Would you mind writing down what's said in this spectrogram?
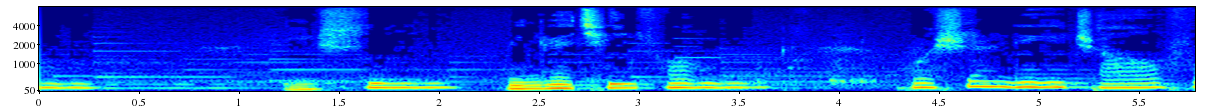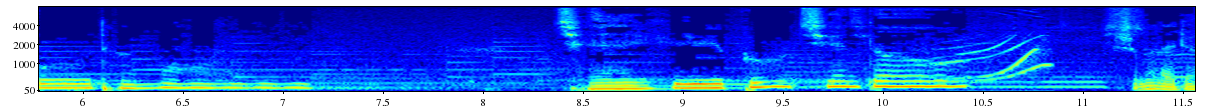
梦。你是明月清风，我是你照拂的梦。见与不见都什么来着？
